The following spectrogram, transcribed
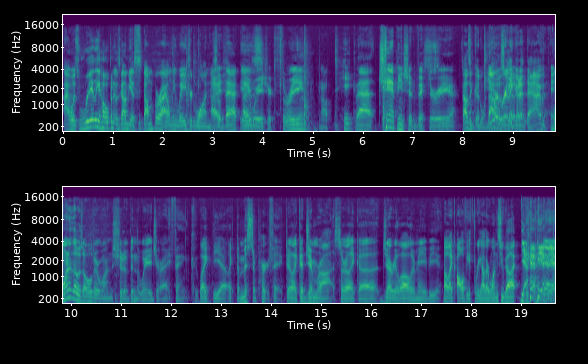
I was really hoping it was gonna be a stumper. I only wagered one, so that is. I wagered three, and I'll take that championship victory. That was a good one. That you were really good. good. at that. I was, One of those older ones should have been the wager, I think, like the uh, like the Mister Perfect, or like a Jim Ross, or like a Jerry Lawler, maybe. Oh, like all the three other ones you got? Yeah, yeah, yeah.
